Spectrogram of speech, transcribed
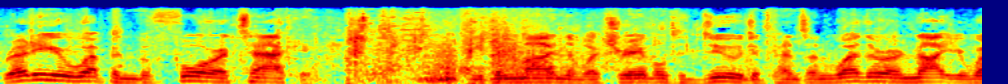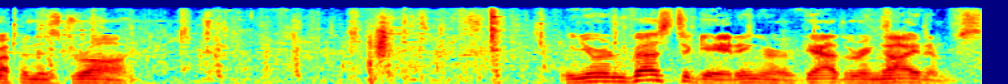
Ready your weapon before attacking. Keep in mind that what you're able to do depends on whether or not your weapon is drawn. When you're investigating or gathering items,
